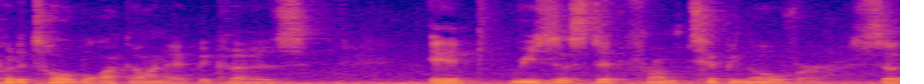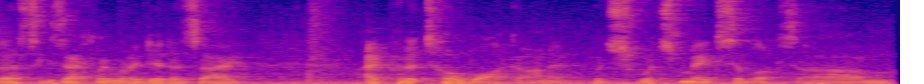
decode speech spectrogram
put a toe block on it because it resists it from tipping over. So that's exactly what I did as I, I put a toe block on it, which, which makes it look um,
